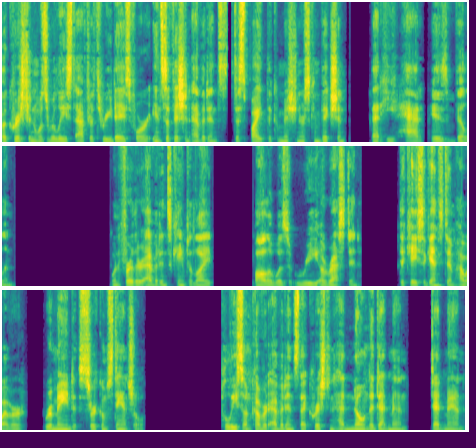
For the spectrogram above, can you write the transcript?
But Krystian was released after three days for insufficient evidence, despite the commissioner's conviction that he had his villain. When further evidence came to light, Bala was re arrested. The case against him, however, remained circumstantial. Police uncovered evidence that Krystian had known the dead man, dead man,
